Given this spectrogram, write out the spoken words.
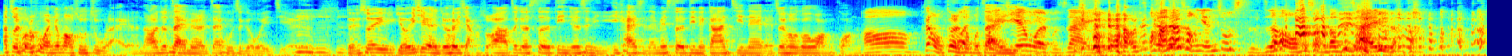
啊，最后忽然就冒出柱来了，然后就再也没有人在乎这个位阶了。对，所以有一些人就会讲说啊，这个设定就是你一开始那边设定的刚刚金内的，最后都忘光哦。但我个人都不在意，位阶我也不在意。我好像从炎柱死之后，我们什么都不在意了吧。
